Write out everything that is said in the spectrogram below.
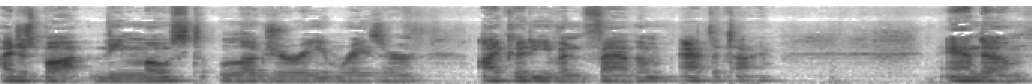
I just bought the most luxury razor I could even fathom at the time. And, um,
